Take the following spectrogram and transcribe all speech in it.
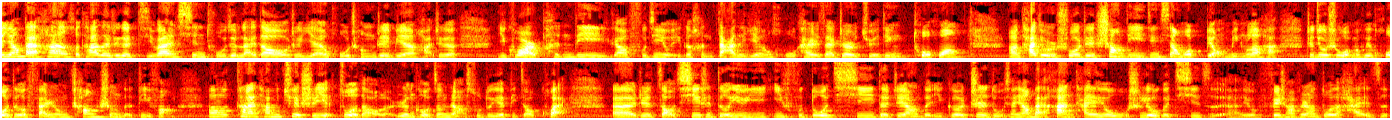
那杨百翰和他的这个几万信徒就来到这个盐湖城这边哈，这个一块盆地，然后附近有一个很大的盐湖，开始在这儿决定拓荒。然后他就是说，这上帝已经向我表明了哈，这就是我们会获得繁荣昌盛的地方啊。看来他们确实也做到了，人口增长速度也比较快。呃，这早期是得益于一夫多妻的这样的一个制度，像杨百翰他也有五十六个妻子啊，有非常非常多的孩子。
